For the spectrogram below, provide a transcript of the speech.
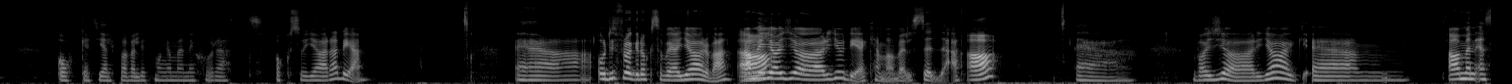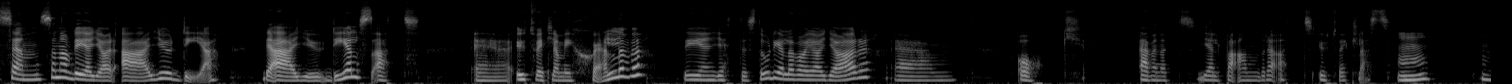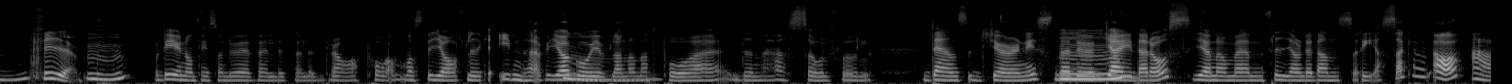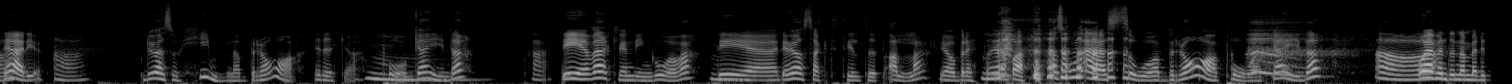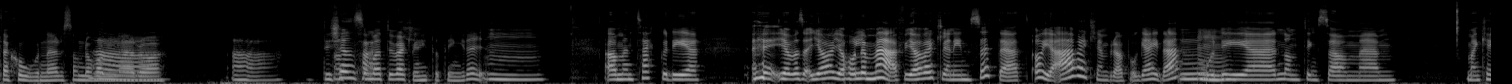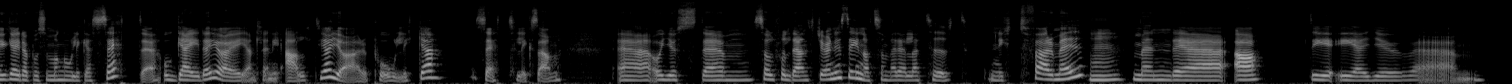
Och att hjälpa väldigt många människor att också göra det. Eh, och du frågade också vad jag gör va? Ja. Ja. men jag gör ju det kan man väl säga. Ja. Eh, vad gör jag? Ehm, ja men essensen av det jag gör är ju det. Det är ju dels att eh, utveckla mig själv. Det är en jättestor del av vad jag gör. Ehm, och även att hjälpa andra att utvecklas. Mm. Mm. Fint. Mm. Och det är ju någonting som du är väldigt, väldigt bra på, måste jag flika in här. För jag går ju Mm. bland annat på eh, dina soulful dance journeys där du Mm. guidar oss genom en frigörande dansresa. Kan, ja, Ja. det är det ju. Ja. Och du är så himla bra, Erika, på att Mm. guida. Tack. Det är verkligen din gåva. Det, Mm. det har jag sagt till typ alla jag berättar. Jag bara, alltså hon är så bra på att guida. Och även dina meditationer som du håller och Ja. det känns som att du verkligen hittat din grej. Mm. Ja men tack och det jag, säga, ja, jag håller med för jag har verkligen insett det att oj, jag är verkligen bra på att guida Mm. och det är någonting som ehm, man kan ju guida på så många olika sätt och guida gör jag egentligen i allt jag gör på olika sätt liksom. Eh, och just um, Soulful Dance Journeys är ju något som är relativt nytt för mig Mm. men det, ja, det är ju ehm,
